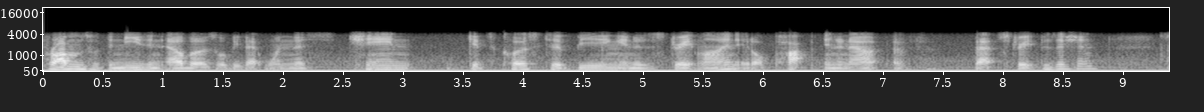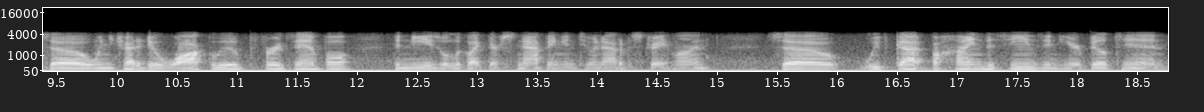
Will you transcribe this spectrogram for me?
problems with the knees and elbows will be that when this chain gets close to being in a straight line, it'll pop in and out of that straight position. So when you try to do a walk loop, for example, the knees will look like they're snapping into and out of a straight line. So we've got behind the scenes in here built in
